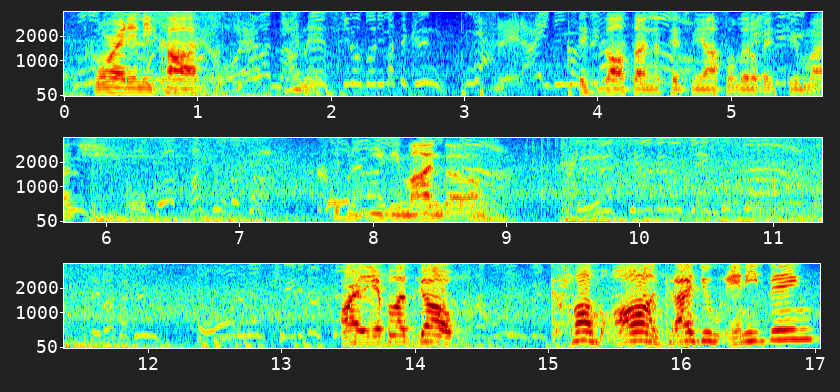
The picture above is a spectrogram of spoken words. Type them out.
Score at any cost. Damn it. This is all starting to piss me off a little bit too much. This is easy mine though. Alright, yep, let's go. Come on, can I do anything?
